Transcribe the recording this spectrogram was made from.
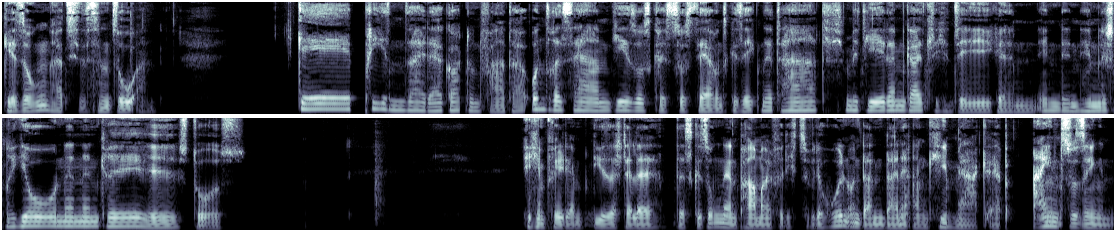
Gesungen hört sich das dann so an. Gepriesen sei der Gott und Vater unseres Herrn Jesus Christus, der uns gesegnet hat mit jedem geistlichen Segen in den himmlischen Regionen in Christus. Ich empfehle dir an dieser Stelle, das Gesungene ein paar Mal für dich zu wiederholen und dann deine Anki Merk App einzusingen.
